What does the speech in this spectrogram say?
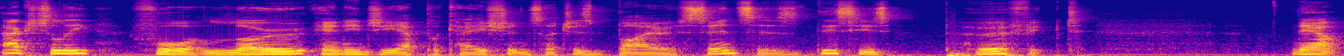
actually for low energy applications such as biosensors, this is perfect. Now,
